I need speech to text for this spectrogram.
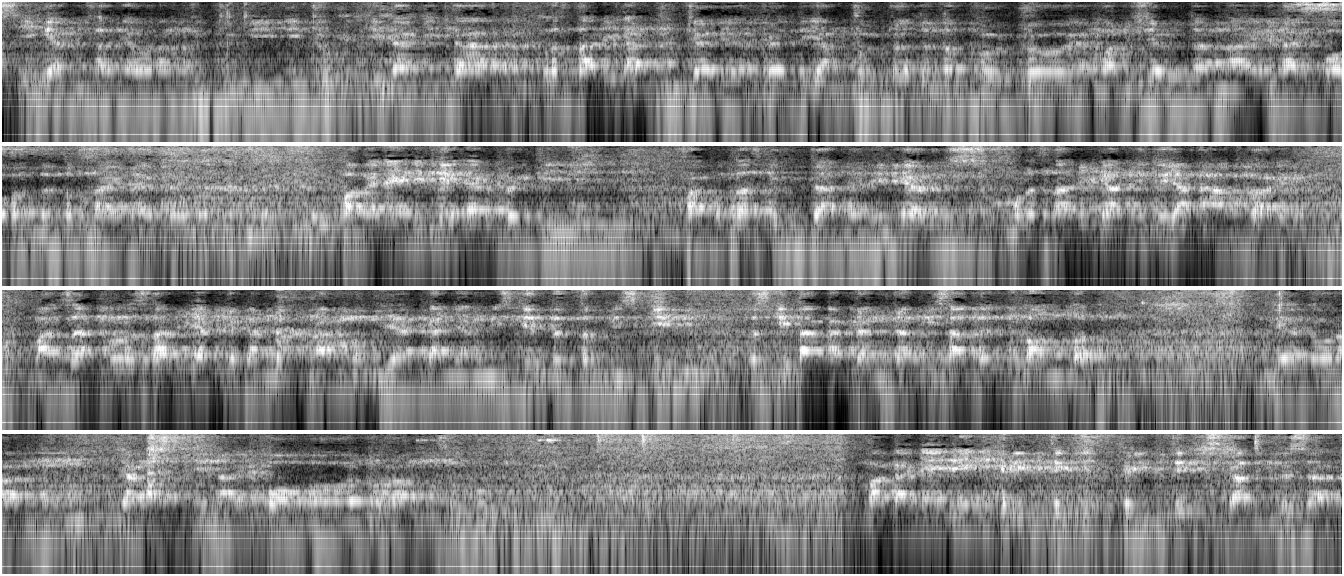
Sehingga misalnya orang bedui itu kita kita lestarikan budaya berarti yang bodoh tetap bodoh yang manusia hutan naik naik pohon tetap naik naik pohon. Makanya ini PR bagi fakultas kehutanan ini harus melestarikan itu yang apa ya? masa melestarikan dengan makna membiarkan yang miskin tetap miskin terus kita kadang-kadang wisata itu nonton lihat orang yang lagi naik pohon orang suku gitu. Makanya ini kritik ya, kritik sekali besar.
